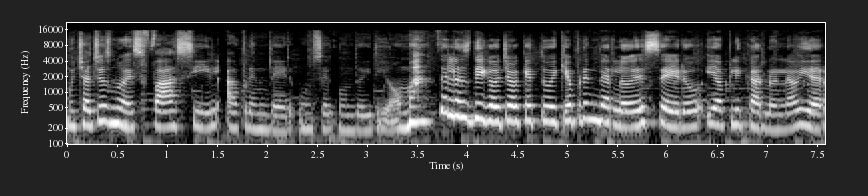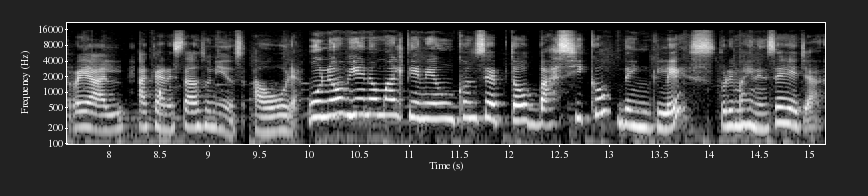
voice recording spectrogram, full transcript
Muchachos, no es fácil aprender un segundo idioma. Se los digo yo que tuve que aprenderlo de cero y aplicarlo en la vida real acá en Estados Unidos. Ahora, uno bien o mal tiene un concepto básico de inglés, pero imagínense ella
